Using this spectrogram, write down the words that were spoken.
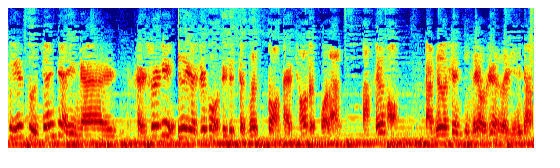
第一次捐献应该很顺利，一个月之后，这个整个状态调整过来了啊，很好，感觉到身体没有任何影响。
